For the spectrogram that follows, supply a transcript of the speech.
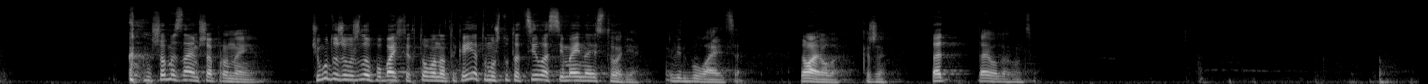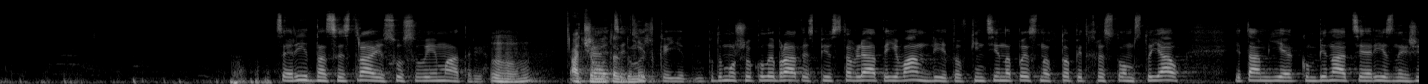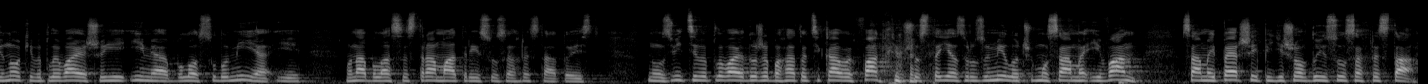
Що ми знаємо ще про неї? Чому дуже важливо побачити, хто вона така є? Тому що тут ціла сімейна історія відбувається. Давай, Олег, кажи. Дай, дай Олегу це. Це рідна сестра Ісусової Матері. Угу. А чому так думаєш? тітка її. Тому що коли брати співставляти Євангелії, то в кінці написано, хто під Христом стояв, і там є комбінація різних жінок, і випливає, що її ім'я було Соломія, і вона була сестра Матері Ісуса Христа. Тобто, ну, звідси випливає дуже багато цікавих фактів, що стає зрозуміло, чому саме Іван, самий перший, підійшов до Ісуса Христа.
